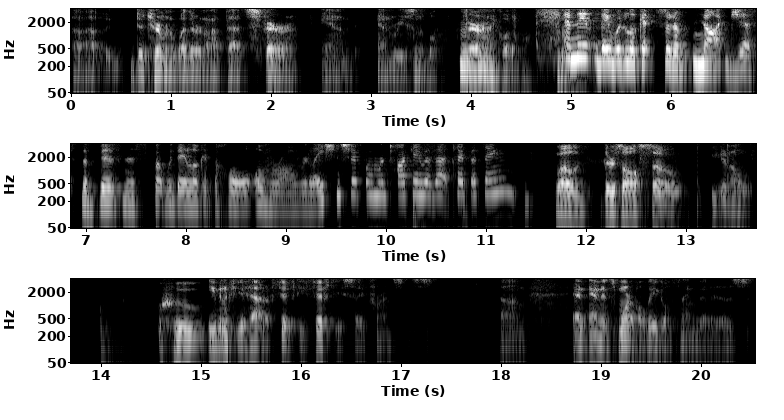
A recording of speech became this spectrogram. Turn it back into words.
uh, determine whether or not that's fair and and and reasonable, fair and Mhm. equitable. And they, they would look at sort of not just the business, but would they look at the whole overall relationship when we're talking about that type of thing? Well, there's also, you know, who, even if you had a 50-50, say, for instance, um, and, and it's more of a legal thing than it is,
